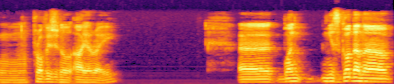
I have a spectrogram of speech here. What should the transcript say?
mm, Provisional IRA. E, była niezgoda na,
